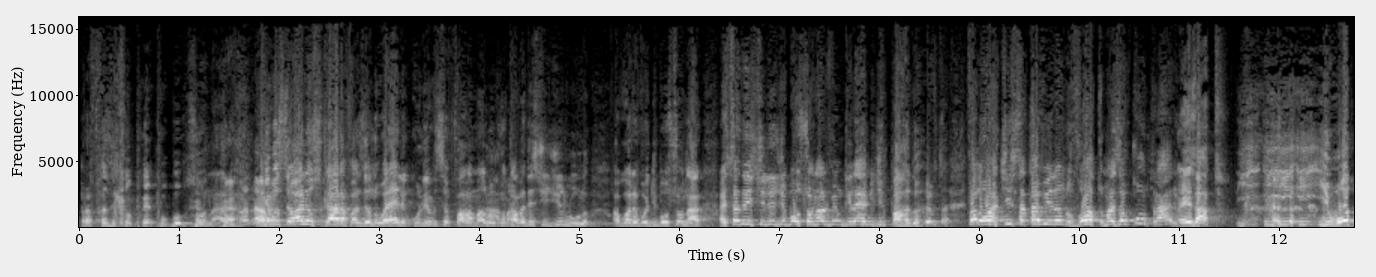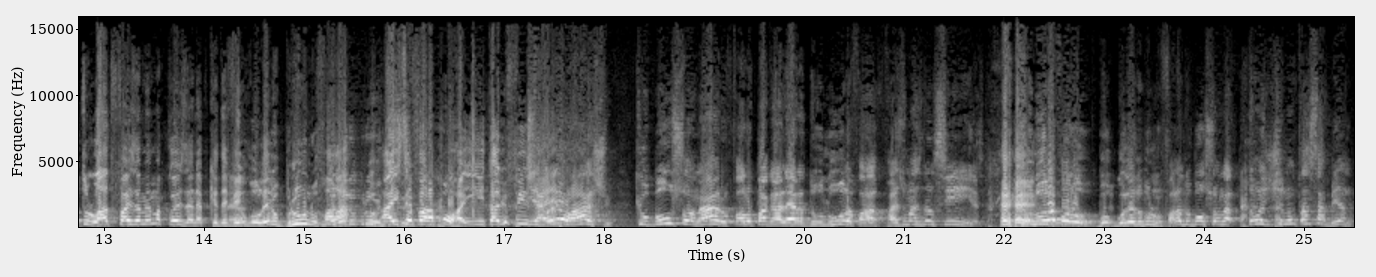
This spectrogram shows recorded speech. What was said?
pra fazer campanha pro Bolsonaro. Porque você olha os caras fazendo L com o livro, você fala, maluco, eu tava decidindo Lula, agora eu vou de Bolsonaro. Aí você tá decidido de Bolsonaro, vem o Guilherme de Pardo. Fala, o artista tá virando voto, mas é o contrário. Exato. E, e- e- e o outro lado faz a mesma coisa, né? Porque vem o goleiro Bruno falar. Goleiro Bruno. Aí você fala, porra, aí tá difícil. E aí eu acho que o Bolsonaro falou pra galera do Lula, fala, faz umas dancinhas. E o Lula falou, "Bo- goleiro Bruno, fala do Bolsonaro. Então a gente não tá sabendo.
